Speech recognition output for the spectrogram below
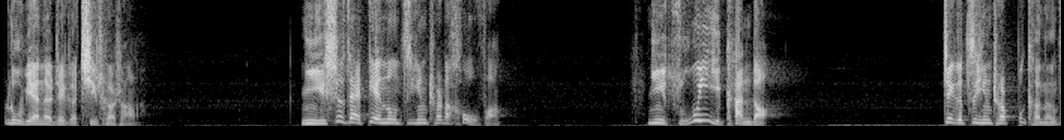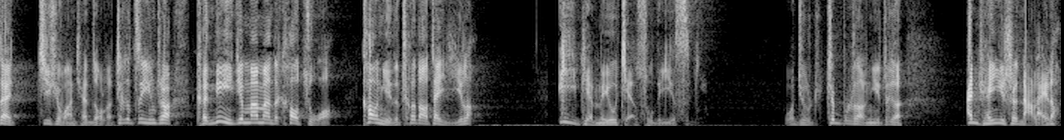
路边的这个汽车上了。你是在电动自行车的后方，你足以看到这个自行车不可能再继续往前走了。这个自行车肯定已经慢慢的靠左，靠你的车道在移了，一点没有减速的意思。你。我就真不知道你这个安全意识哪来的，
